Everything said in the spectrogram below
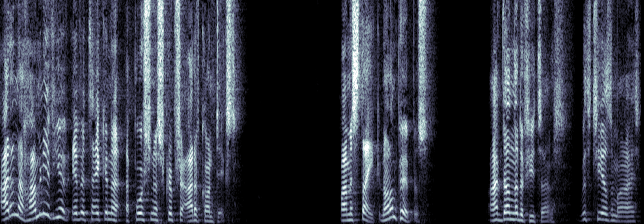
I don't know how many of you have ever taken a, a portion of scripture out of context by mistake, not on purpose. I've done that a few times with tears in my eyes.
